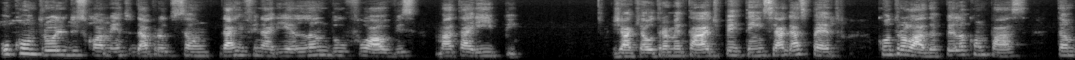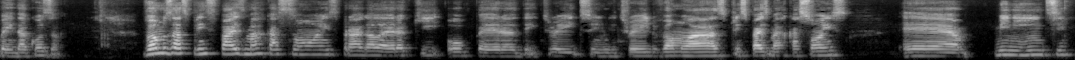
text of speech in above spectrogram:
o controle do escoamento da produção da refinaria Landulfo Alves Mataripe, já que a outra metade pertence à Gaspetro, controlada pela Compass, também da COSAN. Vamos às principais marcações para a galera que opera day trade, swing trade. Vamos lá, as principais marcações. É, mini índice.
